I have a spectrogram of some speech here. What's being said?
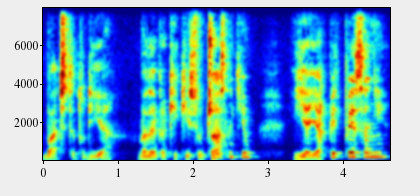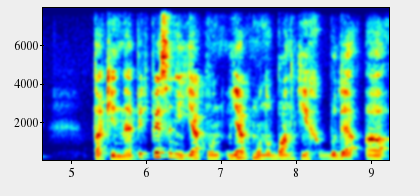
Бачите, тут є велика кількість учасників. Є як підписані, так і не підписані. Як, вон, як Монобанк їх буде а,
